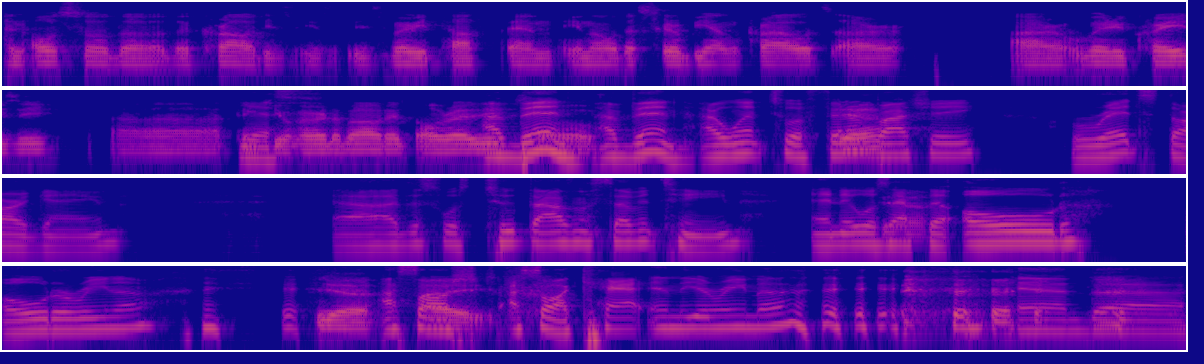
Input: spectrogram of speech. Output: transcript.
and also the the crowd is, is is very tough, and you know the Serbian crowds are are very crazy. Uh, I think you heard about it already. I've been. So I've been. I went to a yeah, Fenerbahce Red Star game. Uh, this was 2017, and it was at the old old arena. yeah. I saw I I saw a cat in the arena, and uh,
